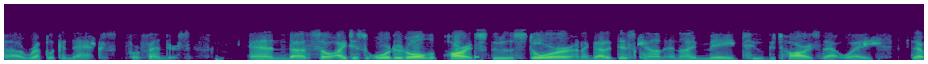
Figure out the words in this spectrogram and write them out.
uh, replica necks for Fenders. And uh, so I just ordered all the parts through the store, and I got a discount, and I made two guitars that way. That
